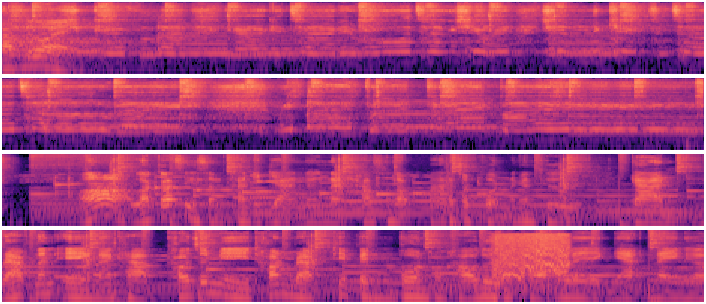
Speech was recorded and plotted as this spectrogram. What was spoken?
รับด้วย อ๋อแล้วก็สิ่งสำคัญอีกอย่างหนึ่งนะครับสำหรับมารัชพลนั่นก็คือการแรปนั่นเองนะครับเขาจะมีท่อนแรปที่เป็นโทนของเขาโดยเฉพาะอะไรอย่างเงี้ยในเนื้อ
